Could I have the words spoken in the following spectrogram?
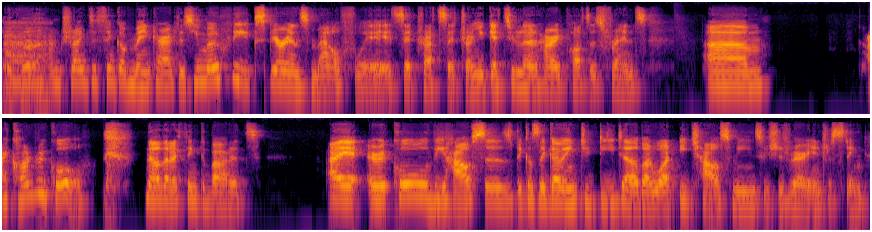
Okay. Uh, I'm trying to think of main characters. You mostly experience Malfoy, etc., etc., and you get to learn Harry Potter's friends. Um, I can't recall now that I think about it. I recall the houses because they go into detail about what each house means, which is very interesting.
